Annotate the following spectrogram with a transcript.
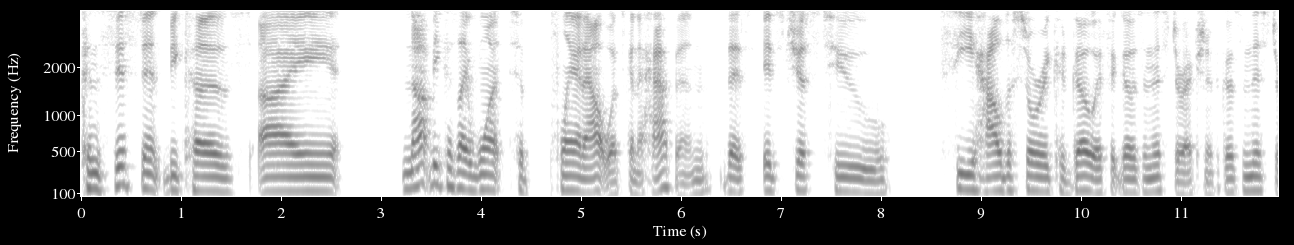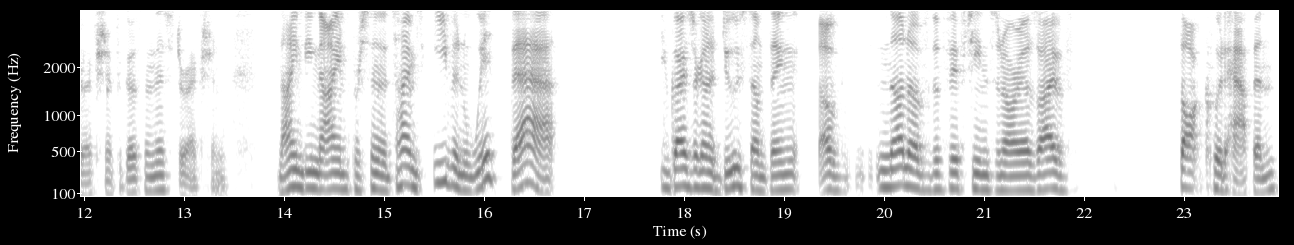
consistent because I not because I want to plan out what's going to happen. This it's just to see how the story could go if it goes in this direction, if it goes in this direction, if it goes in this direction. 99% of the times, even with that, you guys are going to do something of none of the 15 scenarios I've thought could happen.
